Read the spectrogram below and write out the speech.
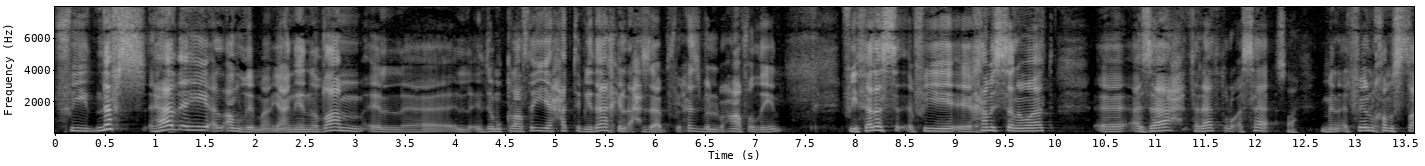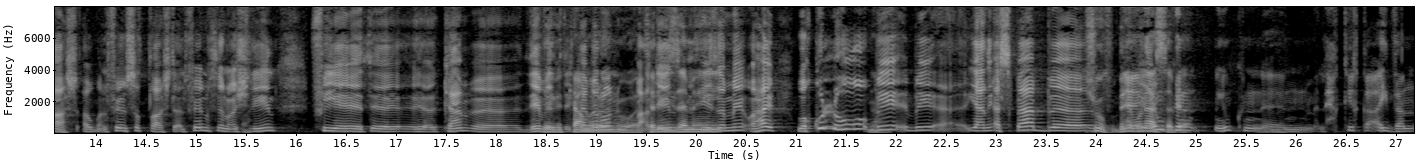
في نفس هذه الأنظمة يعني نظام الديمقراطية حتى في داخل الأحزاب في حزب المحافظين في ثلاث في خمس سنوات آه، أزاح ثلاث رؤساء صح. من 2015 أو من 2016 ل 2022 في آه، كام آه، ديفيد, ديفيد كاميرون وتريزا مي وهي وكله نعم. ب ب يعني أسباب شوف بالمناسبة يمكن يمكن الحقيقة أيضا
